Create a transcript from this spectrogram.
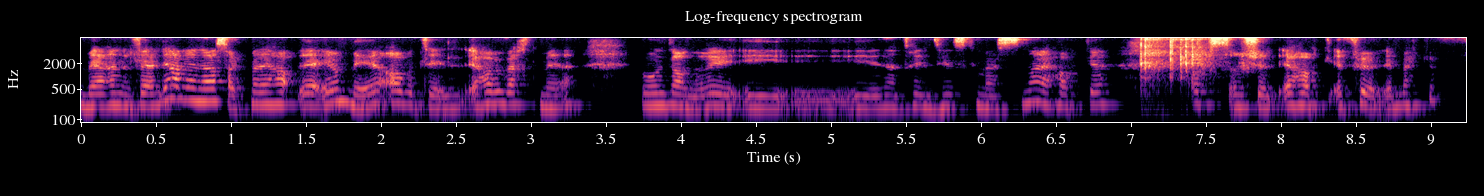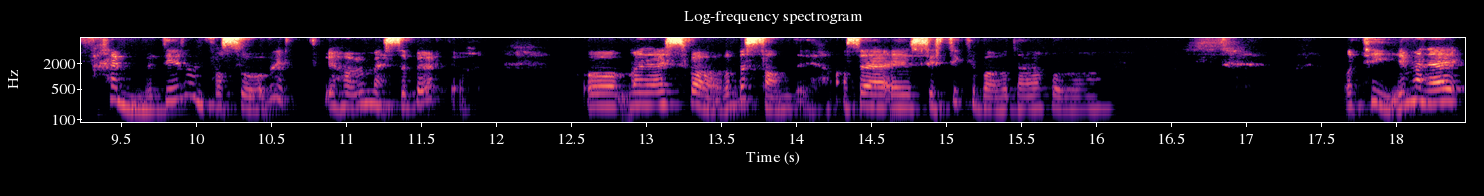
mer enn nødvendig, hadde jeg sagt, men jeg, har, jeg, er jo med av og til. Jeg har jo vært med noen ganger i, i, i den trinitinske messen, og jeg har ikke Unnskyld, jeg, jeg, føler meg ikke fremmed i den, for så vidt. Vi har jo messebøker. Og, men jeg svarer bestandig. Altså, jeg sitter ikke bare der og og tie. Men jeg,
